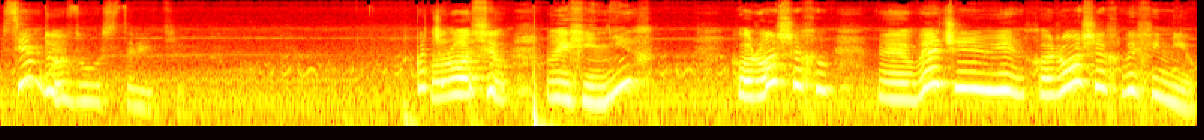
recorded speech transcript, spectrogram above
Всім до зустрічі! Хороших вихідних, хороших е, вечорів, хороших вихідних.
